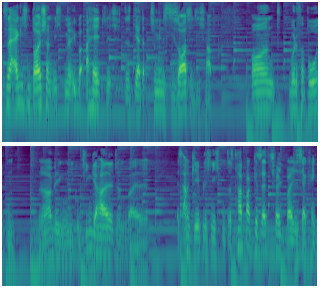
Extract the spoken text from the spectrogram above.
sind eigentlich in Deutschland nicht mehr über erhältlich. Das, der, zumindest die Sorte, die ich habe. Und wurde verboten. Ja, wegen Nikotingehalt und weil es angeblich nicht unter das Tabakgesetz fällt, weil es ja kein,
